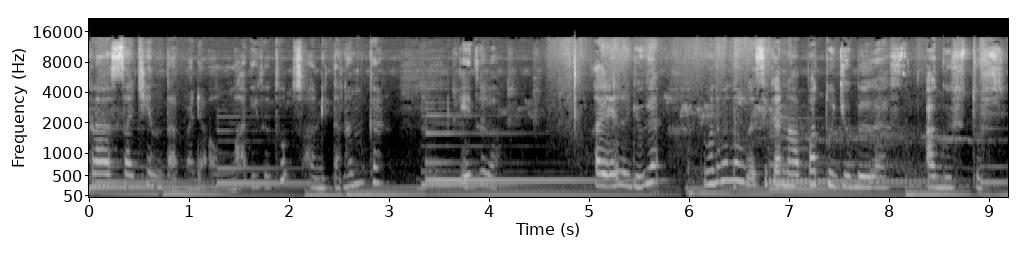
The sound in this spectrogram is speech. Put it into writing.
rasa cinta pada Allah itu tuh selalu ditanamkan. Itu loh. Kayak itu juga teman-teman tahu gak sih kenapa 17 Agustus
